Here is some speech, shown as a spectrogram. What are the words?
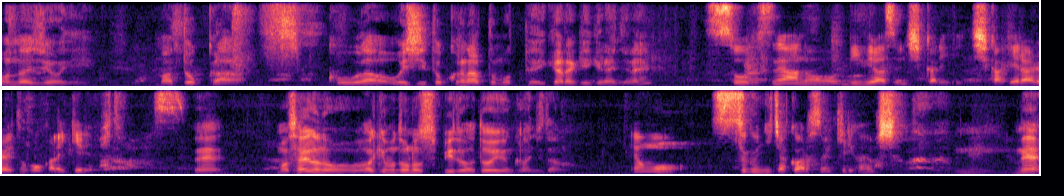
同じように、まあ、どっかここが美味しいとこかなと思って行かなきゃいけないんじゃない？そうですね。あのビビらずにしっかり仕掛けられるところからいければと思います。ね、まあ、最後の脇本のスピードはどういうふうに感じたの、いやもうすぐ2着争いに切り替えました。うん、ね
